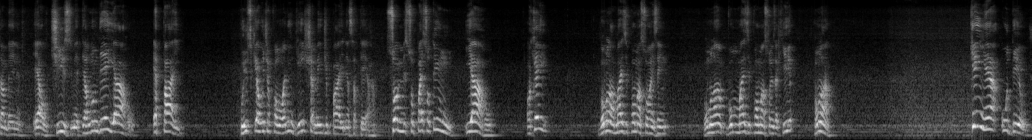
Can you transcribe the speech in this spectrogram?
também, né? É altíssimo, eterno. O nome dele é é pai. Por isso que a Ruth falou, a ninguém chamei de pai nessa terra. Só, só pai só tem um, Yahro. Ok? Vamos lá, mais informações, hein? Vamos lá, vamos mais informações aqui. Vamos lá. Quem é o Deus?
